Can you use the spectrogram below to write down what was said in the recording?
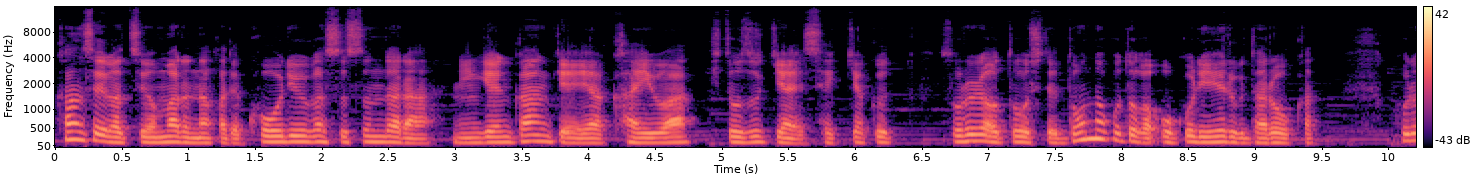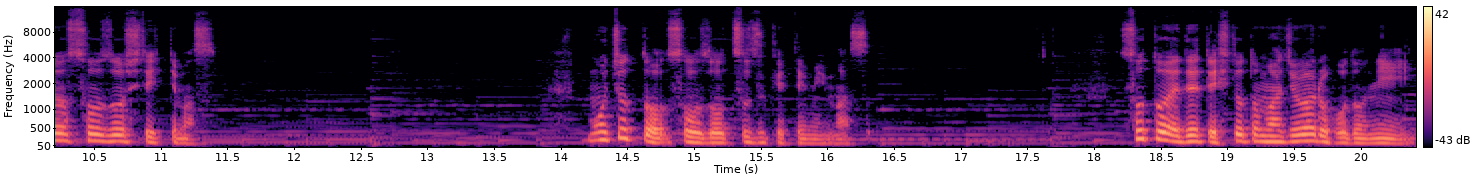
感性が強まる中で交流が進んだら人間関係や会話、人付き合い、接客、それらを通してどんなことが起こり得るだろうか、これを想像していってます。もうちょっと想像を続けてみます。外へ出て人と交わるほどに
